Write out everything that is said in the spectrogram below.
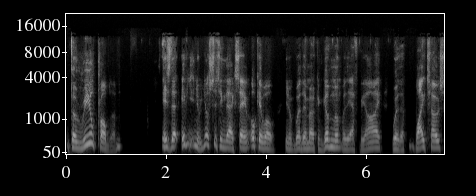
the real problem is that if you know you're sitting there saying, okay, well, you know, we're the American government, we're the FBI, we're the White House.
